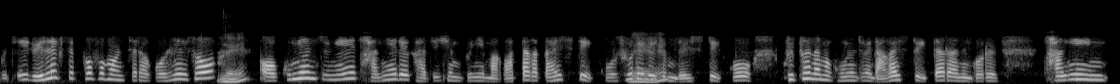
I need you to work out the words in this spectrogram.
뭐지 릴렉스 퍼포먼스라고 해서 네. 어 공연 중에 장애를 가지신 분이 막 왔다 갔다 할 수도 있고 소리를 네. 좀낼 수도 있고 불편하면 공연 중에 나갈 수도 있다라는 거를 장애인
